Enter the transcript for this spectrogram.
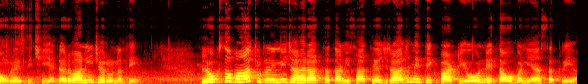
કોંગ્રેસી છીએ, ડરવાની જરૂર નથી. લોકસભા ચૂંટણીની જાહેરાત થતાની સાથે જ રાજનીતિક પાર્ટીઓ નેતાઓ બન્યા સક્રિય.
